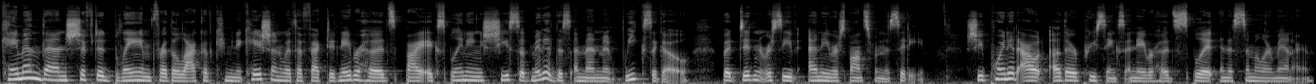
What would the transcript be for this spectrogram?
Kamin then shifted blame for the lack of communication with affected neighborhoods by explaining she submitted this amendment weeks ago, but didn't receive any response from the city. She pointed out other precincts and neighborhoods split in a similar manner.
